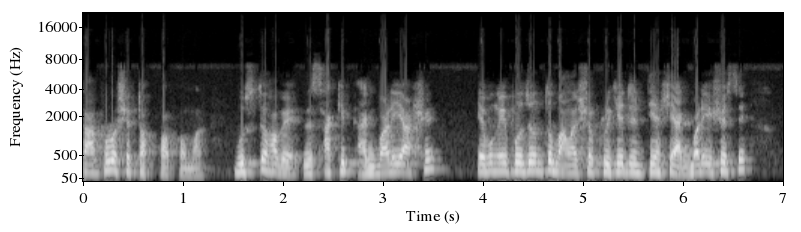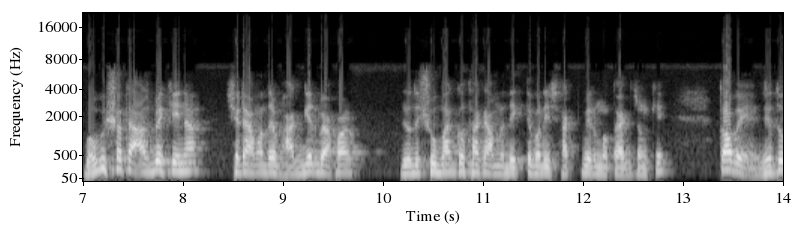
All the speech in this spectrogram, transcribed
তারপরও সে টপ পারফর্মার বুঝতে হবে যে সাকিব একবারই আসে এবং এই পর্যন্ত বাংলাদেশের ক্রিকেটের ইতিহাসে একবারই এসেছে। ভবিষ্যতে আসবে কিনা সেটা আমাদের ভাগ্যের ব্যাপার। যদি সৌভাগ্য থাকে, আমরা দেখতে পারি সাকিবের মতো একজনকে। তবে যেহেতু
